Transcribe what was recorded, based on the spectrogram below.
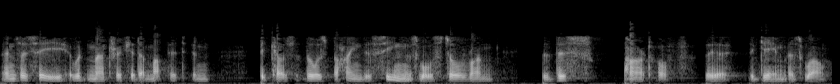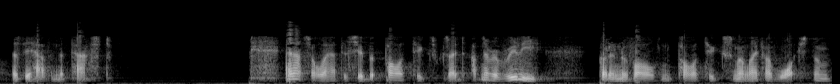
And as I say, it wouldn't matter if you had a Muppet in, because those behind the scenes will still run this part of the, the game as well as they have in the past. And that's all I have to say about politics, because I've never really got involved in politics in my life. I've watched them.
